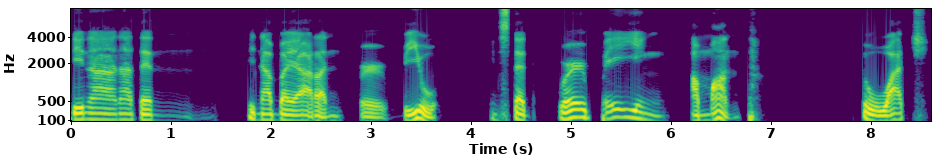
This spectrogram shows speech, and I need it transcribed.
Hindi na natin binabayaran per view. Instead, we're paying a month to watch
